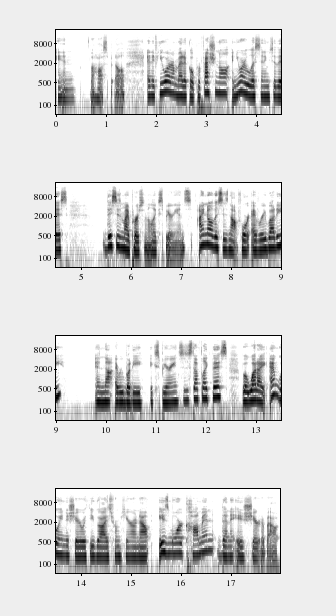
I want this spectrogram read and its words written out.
in the hospital. And if you are a medical professional and you are listening to this, this is my personal experience. I know this is not for everybody, and not everybody experiences stuff like this, but what I am going to share with you guys from here on out is more common than it is shared about.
